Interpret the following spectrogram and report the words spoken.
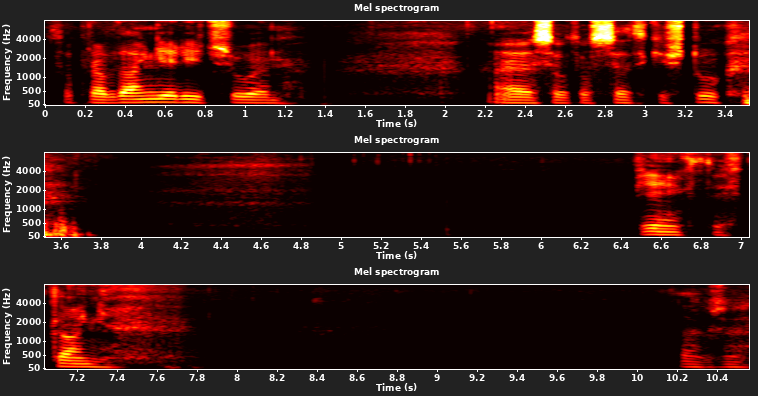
Co prawda nie liczyłem, ale są to setki sztuk. Pięknych kań. Także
